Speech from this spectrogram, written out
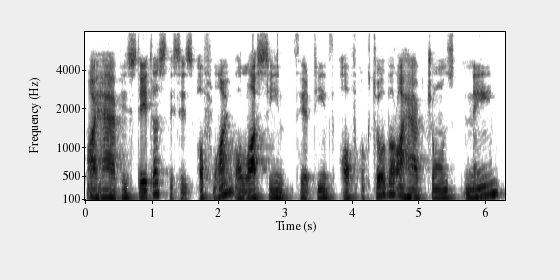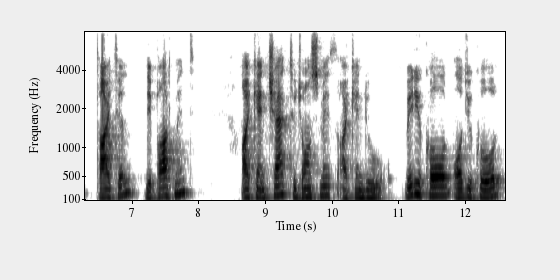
I have his status. This is offline or last seen 13th of October. I have John's name, title, department. I can chat to John Smith. I can do video call, audio call,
